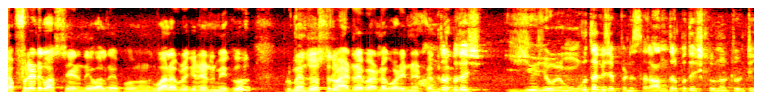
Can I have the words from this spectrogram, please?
డెఫినెట్గా వస్తాయండి వాళ్ళ రేపు. ఇవాళ ఏంటంటే మీకు ఇప్పుడు మేము చూస్తున్నాం హైదరాబాద్లో కూడా ఆంధ్రప్రదేశ్ యువతకి చెప్పండి సార్. ఆంధ్రప్రదేశ్లో ఉన్నటువంటి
